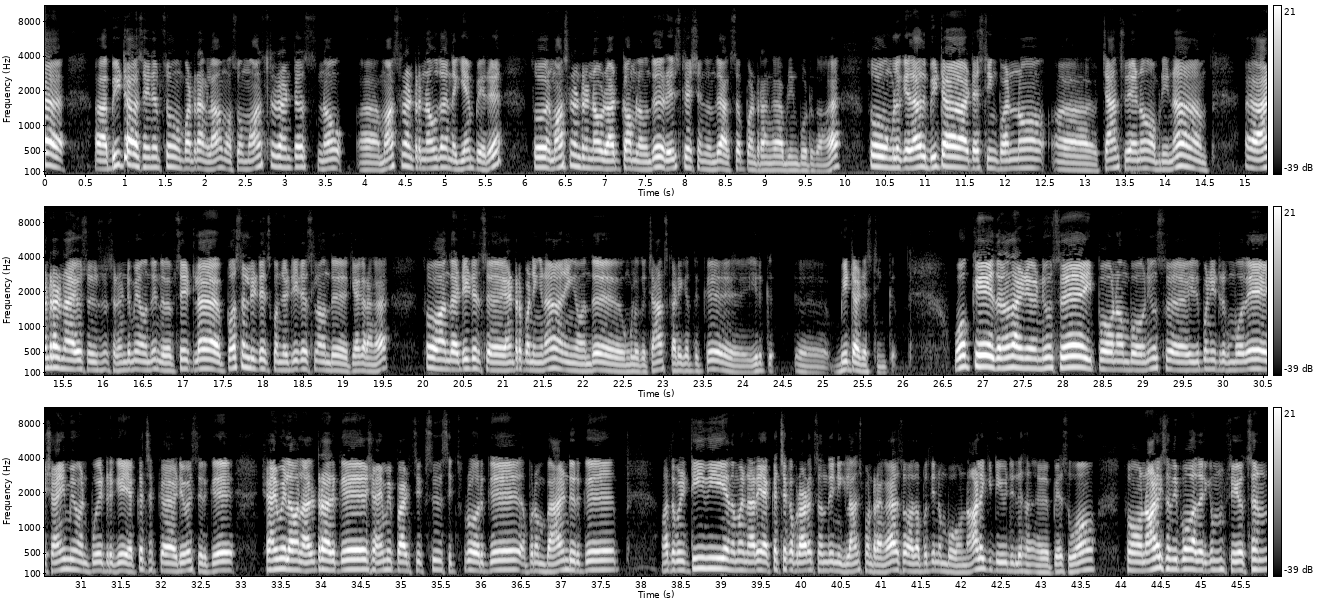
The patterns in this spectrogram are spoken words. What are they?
பீட்டா சைனப்ஸும் பண்ணுறாங்களாம் so master hunters now master hunter now தான் இந்த கேம் பேர். So master hunter now dot காமில் வந்து ரெஜிஸ்ட்ரேஷன் வந்து அக்செப்ட் பண்ணுறாங்க அப்படின்னு போட்டிருக்காங்க. ஸோ உங்களுக்கு ஏதாவது பீட்டா டெஸ்டிங் பண்ணணும் சான்ஸ் வேணும் அப்படின்னா ஆண்ட்ராய்ட் ஐஓஎஸ் யூசர்ஸ் ரெண்டுமே வந்து இந்த வெப்சைட்டில் பர்சனல் டீட்டெயில்ஸ் கொஞ்சம் டீடைல்ஸ்லாம் வந்து கேட்குறாங்க ஸோ அந்த டீட்டெயில்ஸ் என்டர் பண்ணிங்கன்னா நீங்கள் வந்து உங்களுக்கு சான்ஸ் கிடைக்கிறதுக்கு இருக்குது பீட்டா டெஸ்டிங்க்கு ஓகே இதெல்லாம் தான் நியூஸு இப்போ நம்ம நியூஸ் இது பண்ணிட்டு இருக்கும்போதே ஷைமி ஒன் போயிட்டுருக்கு. எக்கச்சக்க டிவைஸ் இருக்குது ஷைமி லெவன் அல்ட்ரா இருக்குது Xiaomi pad six six pro இருக்கு. அப்புறம் பேண்ட் இருக்குது மற்றபடி டிவி அந்த மாதிரி நிறைய எக்கச்சக்க ப்ராடக்ட்ஸ் வந்து இன்றைக்கி லான்ச் பண்ணுறாங்க ஸோ அதை பற்றி நம்ம நாளைக்கு டிவிடியில் பேசுவோம். ஸோ நாளைக்கு சந்திப்போம். அது வரைக்கும் ஸ்ரீவத்சன்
